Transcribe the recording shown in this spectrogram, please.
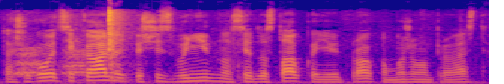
Так що кого цікавлять, пишіть дзвоніть, у нас є доставка, є відправка, можемо привезти.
